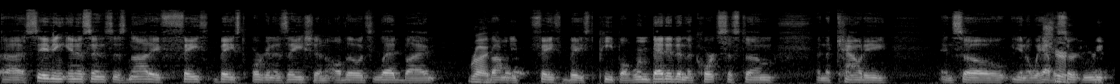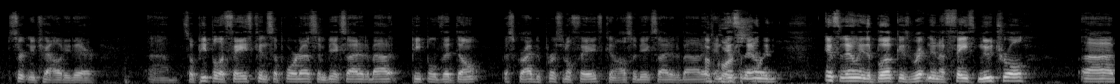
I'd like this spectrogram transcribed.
uh, Saving Innocence is not a faith-based organization, although it's led by right. predominantly faith-based people. We're embedded in the court system and the county, and so you know we have sure. a certain certain neutrality there. Um, so people of faith can support us and be excited about it. People that don't ascribe to personal faith can also be excited about it. Of and course. incidentally, incidentally, the book is written in a faith neutral uh,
